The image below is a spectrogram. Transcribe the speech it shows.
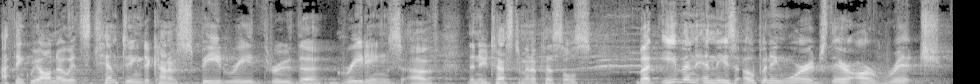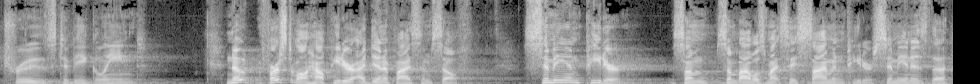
I think we all know it's tempting to kind of speed read through the greetings of the New Testament epistles, but even in these opening words, there are rich truths to be gleaned. Note, first of all, how Peter identifies himself Simeon Peter. Some, some Bibles might say Simon Peter. Simeon is the,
